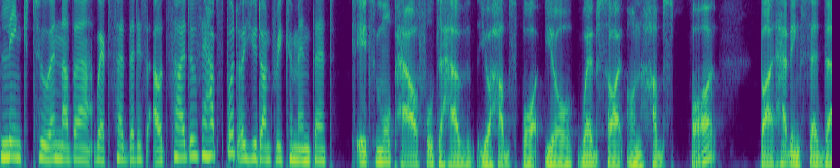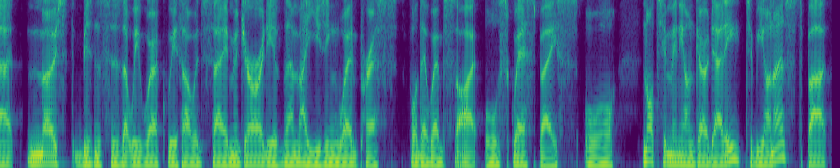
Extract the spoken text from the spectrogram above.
link to another website that is outside of HubSpot, or you don't recommend that? It's more powerful to have your HubSpot, your website on HubSpot but having said that, most businesses that we work with, I would say majority of them are using WordPress for their website or Squarespace or not too many on GoDaddy, to be honest, but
